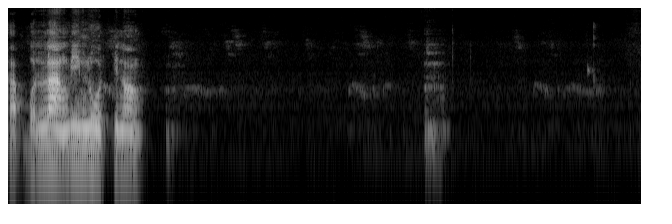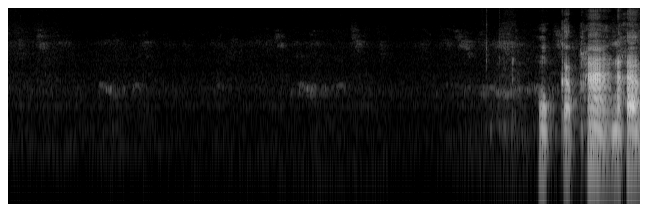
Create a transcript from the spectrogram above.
ครับบนล่างวิ่งรูดพี่น้องหกกับห้านะครับ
